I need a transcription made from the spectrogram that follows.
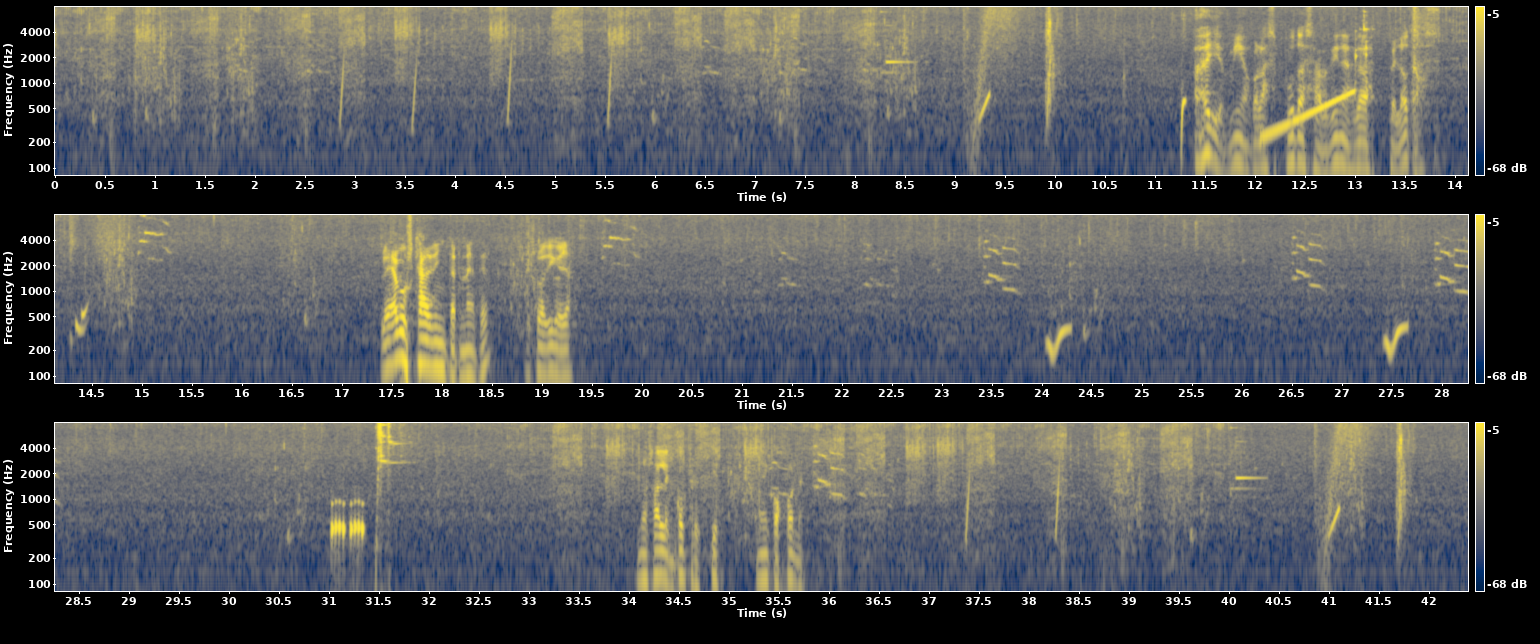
Ay, Dios mío, con las putas sardinas de las pelotas. Lo voy a buscar en internet, ¿eh? Os lo digo ya. No salen cofres, tío. No hay cojones.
